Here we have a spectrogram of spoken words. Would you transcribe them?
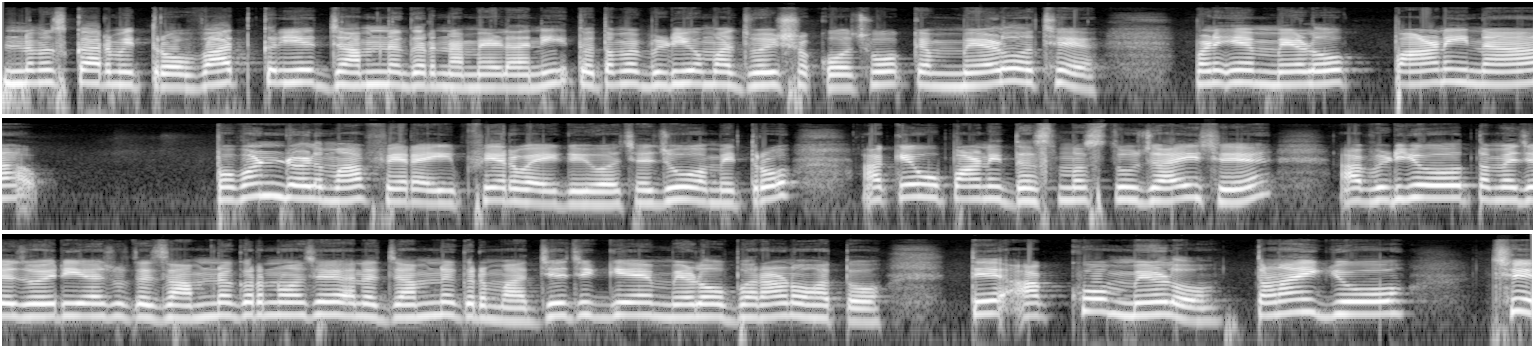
નમસ્કાર મિત્રો, વાત કરીએ જામનગરના મેળાની. તો તમે વિડીયોમાં જોઈ શકો છો કે મેળો છે, પણ એ મેળો પાણીના પવનડળમાં ફેરાઈ, ફેરવાઈ ગયો છે. જુઓ મિત્રો, આ કેવું પાણી ધસમસતું જાય છે. આ વીડિયો તમે જે જોઈ રહ્યા છો તે જામનગરનો છે અને જામનગરમાં જે જગ્યાએ મેળો ભરાણો હતો, તે આખો મેળો તણાઈ ગયો છે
